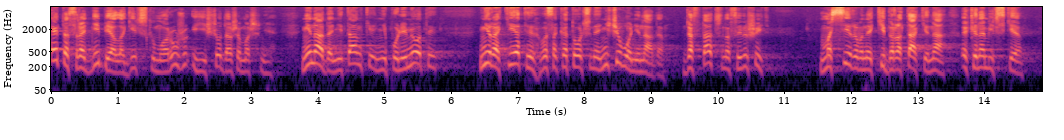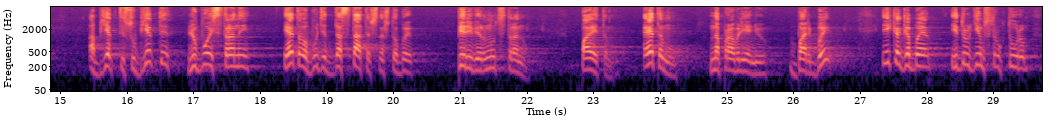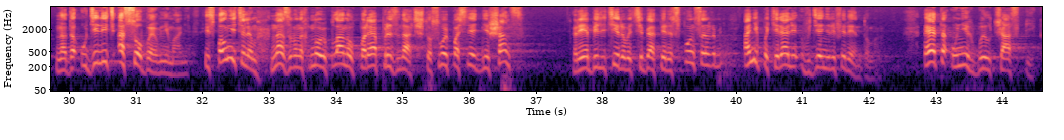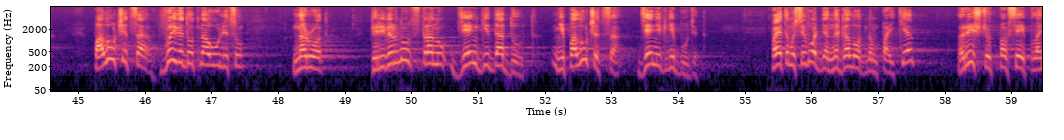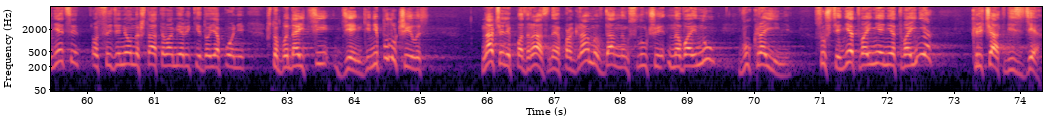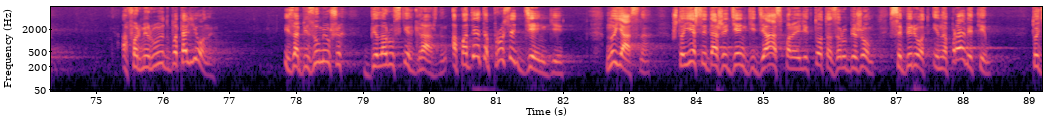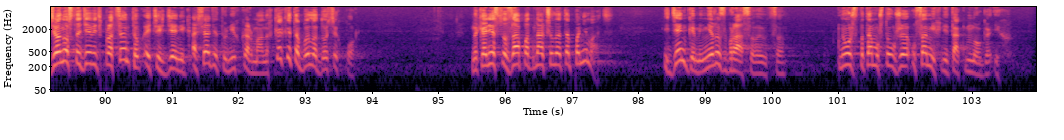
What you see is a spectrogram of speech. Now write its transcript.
Это сродни биологическому оружию и еще даже мощнее. Не надо ни танки, ни пулеметы, ни ракеты высокоточные, ничего не надо. Достаточно совершить массированные кибератаки на экономические объекты, субъекты любой страны, и этого будет достаточно, чтобы перевернуть страну. Поэтому этому направлению борьбы и КГБ, и другим структурам надо уделить особое внимание. Исполнителям названных мною планов пора признать, что свой последний шанс реабилитировать себя перед спонсорами они потеряли в день референдума. Это у них был час пик. Получится, выведут на улицу народ, перевернут страну, деньги дадут. Не получится, денег не будет. Поэтому сегодня на голодном пайке рыщут по всей планете, от Соединенных Штатов Америки до Японии, чтобы найти деньги. Не получилось. Начали под разные программы, в данном случае на войну в Украине. Слушайте, нет войне, нет войне, кричат везде, а формируют батальоны из обезумевших белорусских граждан. А под это просят деньги. Ну, ясно, что если даже деньги диаспора или кто-то за рубежом соберет и направит им, то 99% этих денег осядет у них в карманах, как это было до сих пор. Наконец-то Запад начал это понимать. И деньгами не разбрасываются. Ну, может, потому что уже у самих не так много их.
